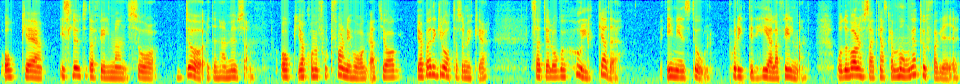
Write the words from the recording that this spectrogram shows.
Och eh, i slutet av filmen så dör den här musen. Och jag kommer fortfarande ihåg att jag, jag började gråta så mycket så att jag låg och hulkade i min stol på riktigt hela filmen. Och då var det som sagt ganska många tuffa grejer.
